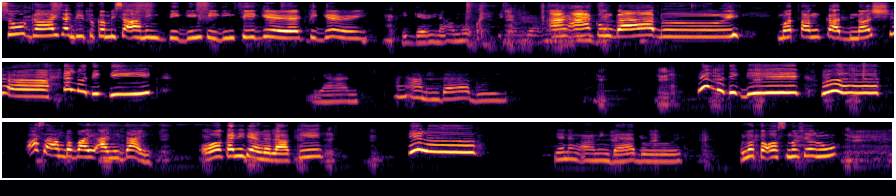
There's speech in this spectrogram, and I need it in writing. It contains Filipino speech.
So guys, andito kami sa aming piging, piging, figure, figure. Figure na mo. Ang akong baboy. Matangkad na siya. Hello, Dikdik. Yan. Ang aming baboy. Hello, Dikdik. Woo! Asa ang babae ani day? Oh, kanidi ang lalaki. Yan ang aming baboy. Hala, taas na siya, no?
